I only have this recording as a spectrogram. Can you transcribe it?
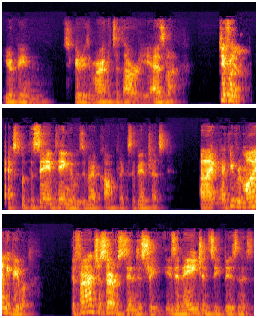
European Securities and Markets Authority, ESMA. Different yeah. text, but the same thing. It was about conflicts of interest. And I, I keep reminding people the financial services industry is an agency business.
